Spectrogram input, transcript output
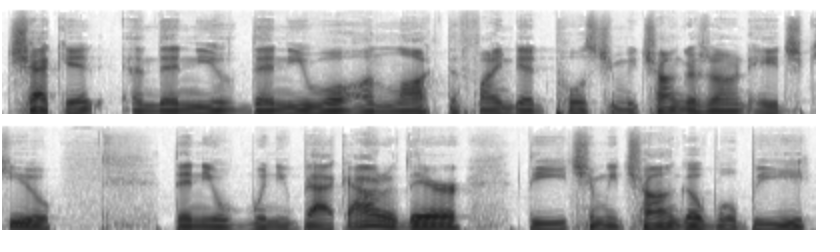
check it and then you then you will unlock the find deadpool's chimichangas on hq then you when you back out of there the chimichanga will be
